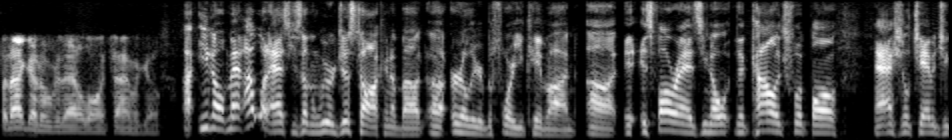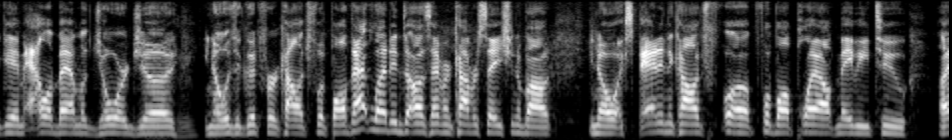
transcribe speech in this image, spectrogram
but I got over that a long time ago. Uh, you know, Matt, I want to ask you something we were just talking about uh, earlier before you came on. Uh, as far as, you know, the college football national championship game, Alabama, Georgia, you know, is it good for college football? That led into us having a conversation about, you know, expanding the college uh, football playoff maybe to uh,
